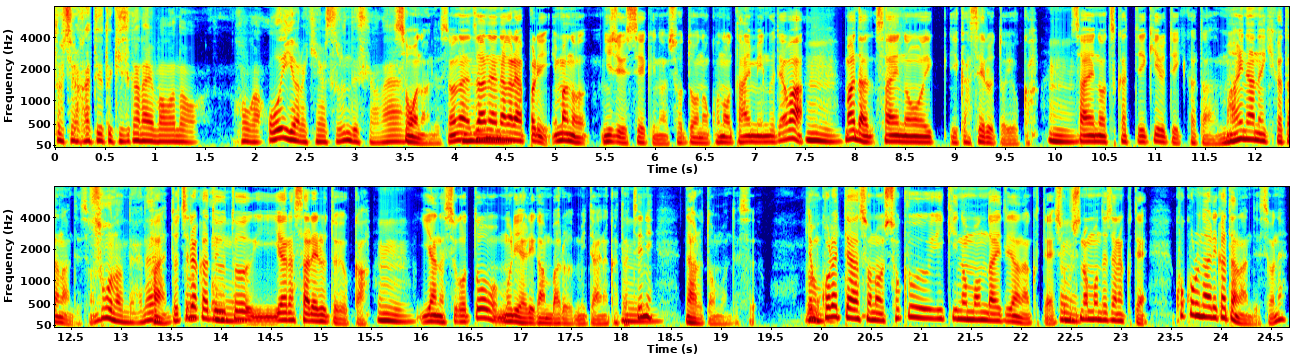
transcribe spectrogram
どちらかというと気づかないままの方が多いような気がするんですけどね。そうなんですよね、うん。残念ながらやっぱり今の21世紀の初頭のこのタイミングでは、うんまだ才能を生かせるというか、うん。才能を使って生きるという生き方はマイナーな生き方なんですよね。そうなんだよね、はい、どちらかというとやらされるというか、うん。嫌な仕事を無理やり頑張るみたいな形になると思うんです。でもこれ、れってその職域の問題ではなくて職種の問題じゃなくて、心の在り方なんですよね。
